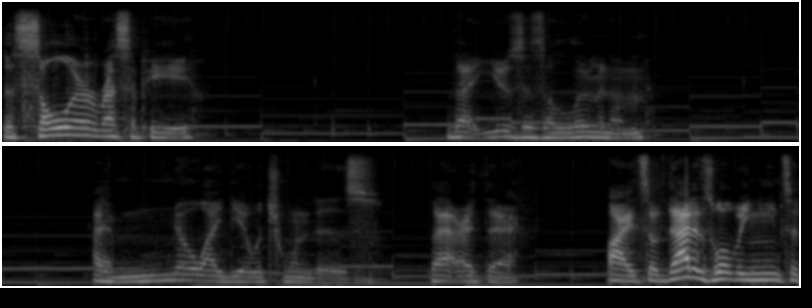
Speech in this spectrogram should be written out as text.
the solar recipe that uses aluminum. I have no idea which one it is. That right there. Alright, so that is what we need to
